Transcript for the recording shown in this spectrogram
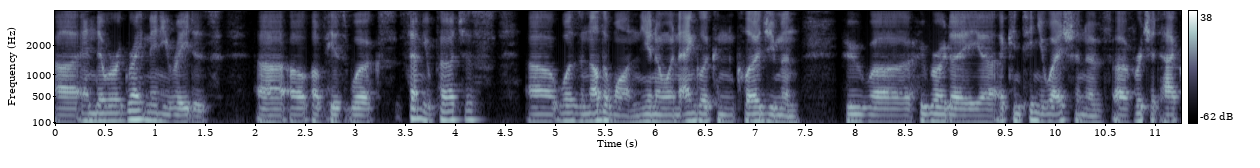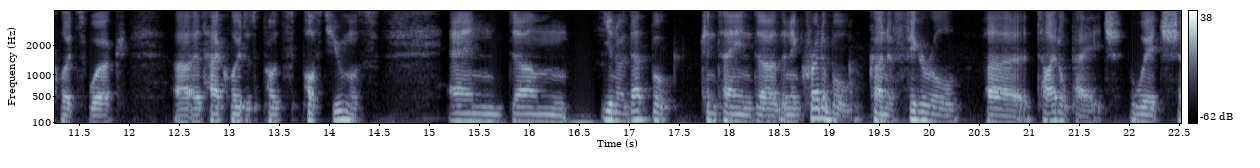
uh, and there were a great many readers uh, of, his works. Samuel Purchas uh, was another one, you know, an Anglican clergyman who uh, who wrote a, uh, a continuation of, of Richard Hakluyt's work uh, as Hakluyt as posthumous, and um, you know that book contained uh, an incredible kind of figural title page, which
